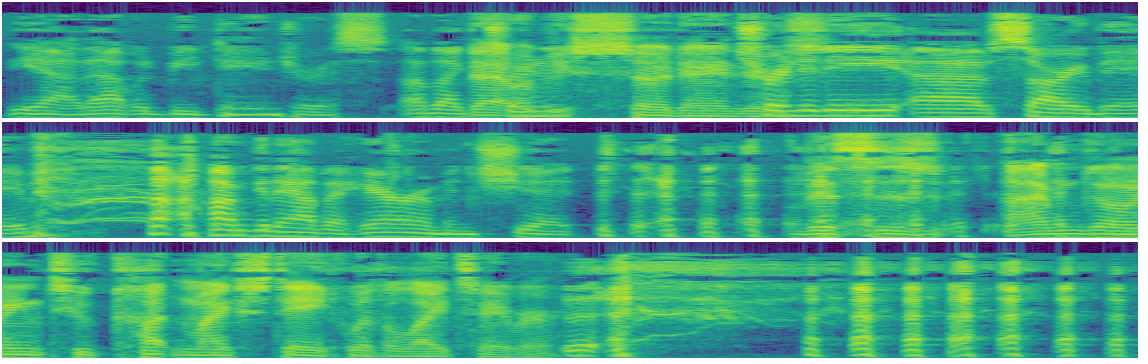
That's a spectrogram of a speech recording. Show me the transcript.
yeah, that would be dangerous. I'm like that Trin- would be so dangerous. Trinity. Uh, sorry, babe. I'm gonna have a harem and shit. This is, I'm going to cut my steak with a lightsaber.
